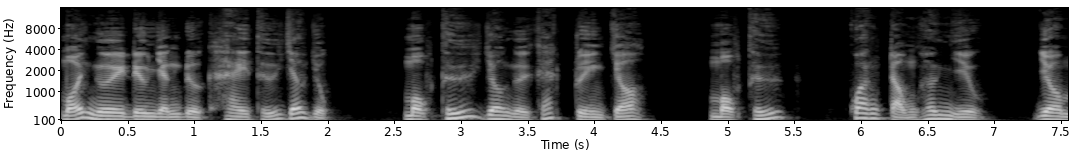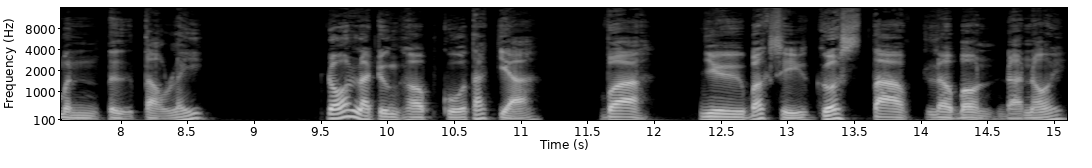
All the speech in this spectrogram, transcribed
Mỗi người đều nhận được hai thứ giáo dục. Một thứ do người khác truyền cho, một thứ quan trọng hơn nhiều do mình tự tạo lấy. Đó là trường hợp của tác giả. Và như bác sĩ Gustav Le Bon đã nói,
